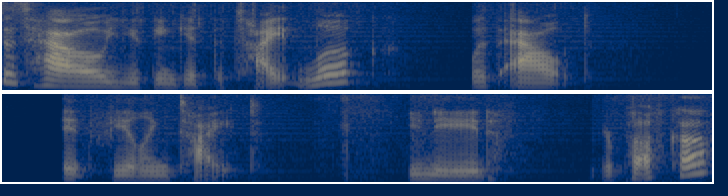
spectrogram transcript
is how you can get the tight look without it feeling tight. You need your puff cuff,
